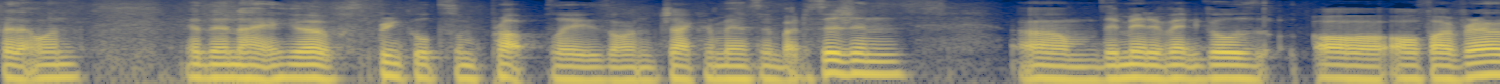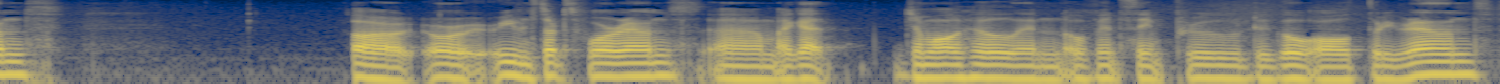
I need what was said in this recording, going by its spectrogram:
for that one. And then I have sprinkled some prop plays on Jack Hermansson by decision. Um, the main event goes all, all five rounds or or even starts four rounds. Um, I got Jamal Hill and Ovince St. Preux to go all three rounds.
